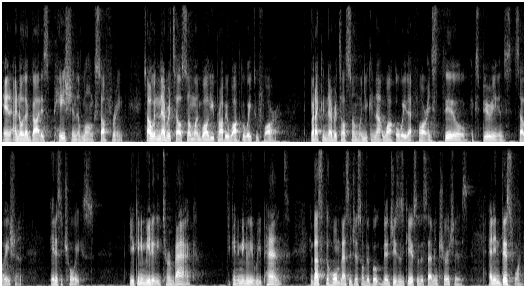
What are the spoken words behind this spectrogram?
And I know that God is patient and long suffering. So I would never tell someone, well, you probably walked away too far. But I could never tell someone you cannot walk away that far and still experience salvation. It is a choice. You can immediately turn back, you can immediately repent. And that's the whole messages of the book that Jesus gives to the seven churches. And in this one,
